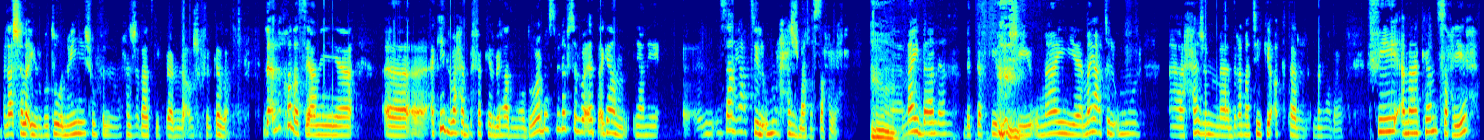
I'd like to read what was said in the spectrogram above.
بلاش هلأ يربطوه إنه يي شوف المحجبات كيف بيعملوا أو شوف الكذا لأنه خلص يعني آه، أكيد الواحد بفكر بهذا الموضوع بس بنفس الوقت again يعني الإنسان يعطي الأمور حجمها الصحيح. آه، ما يبالغ بالتفكير بشيء وما ما يعطي الأمور آه، حجم دراماتيكي أكثر من وضعه. في أماكن صحيح آه،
